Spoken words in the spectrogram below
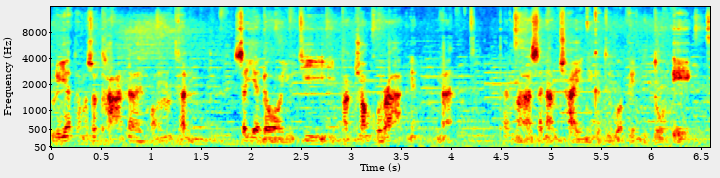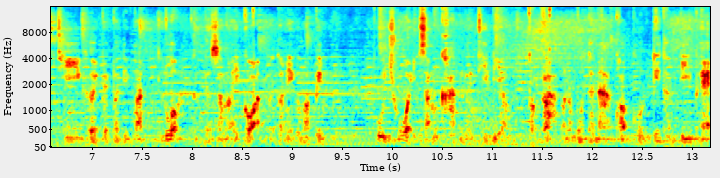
วิริยธรรมสถานอะไรของท่านสยดออยู่ที่ปักช่องโคราชเนี่ยนะท่านมหาสนามชัยนี่ก็ถือว่าเป็นตัวเอกที่เคยไปปฏิบัติร่วมตั้งแต่สมัยก่อนตอนนี้ก็มาเป็นผู้ช่วยสำคัญเลยทีเดียวต้องกราบอนุโมทนาขอบคุณที่ท่านตีแผ่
